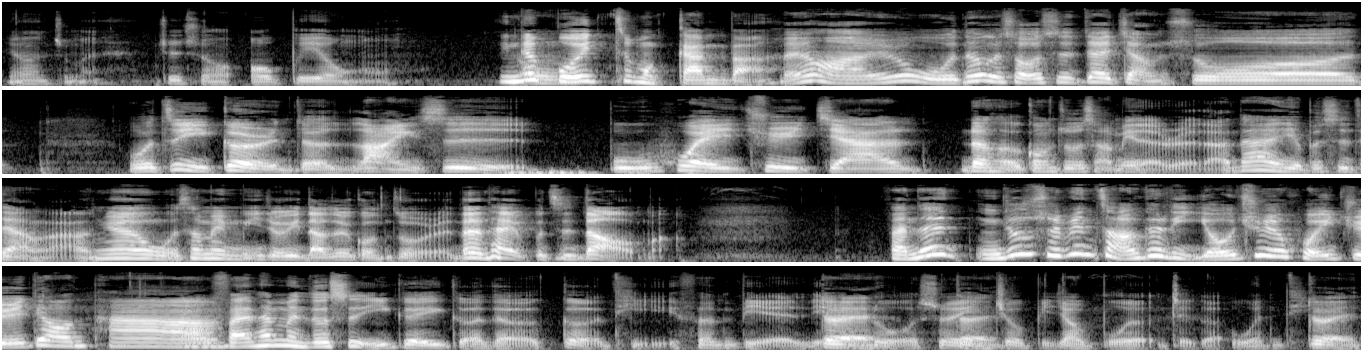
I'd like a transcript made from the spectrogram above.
要怎么？就说哦，不用哦，应该不会这么干吧？没有啊，因为我那个时候是在讲说，我自己个人的 line 是不会去加任何工作上面的人啊。当然也不是这样啦，因为我上面明明就一大堆工作人，但他也不知道嘛。反正你就随便找一个理由去回绝掉他。哦，反正他们都是一个一个的个体分别联络，所以就比较不会有这个问题。对，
